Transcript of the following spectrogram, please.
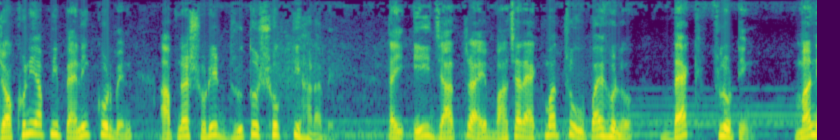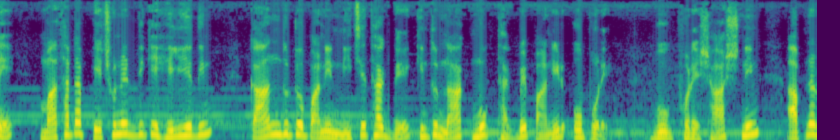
যখনই আপনি প্যানিক করবেন, আপনার শরীর দ্রুত শক্তি হারাবে। তাই এই যাত্রায় বাঁচার একমাত্র উপায় হলো ব্যাক ফ্লোটিং মানে মাথাটা পেছনের দিকে হেলিয়ে দিন, কান দুটো পানির নিচে থাকবে, কিন্তু নাক মুখ থাকবে পানির ওপরে। বুক ভরে শ্বাস নিন আপনার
